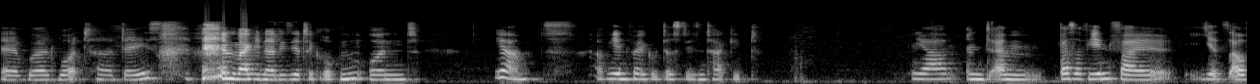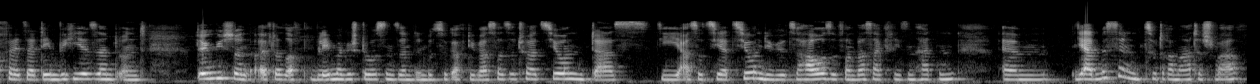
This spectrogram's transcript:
äh, World Water Days, marginalisierte Gruppen. Und ja, auf jeden Fall gut, dass es diesen Tag gibt. Ja, und ähm, was auf jeden Fall jetzt auffällt, seitdem wir hier sind und irgendwie schon öfters auf Probleme gestoßen sind in Bezug auf die Wassersituation, dass die Assoziation, die wir zu Hause von Wasserkrisen hatten, ähm, ja ein bisschen zu dramatisch war.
